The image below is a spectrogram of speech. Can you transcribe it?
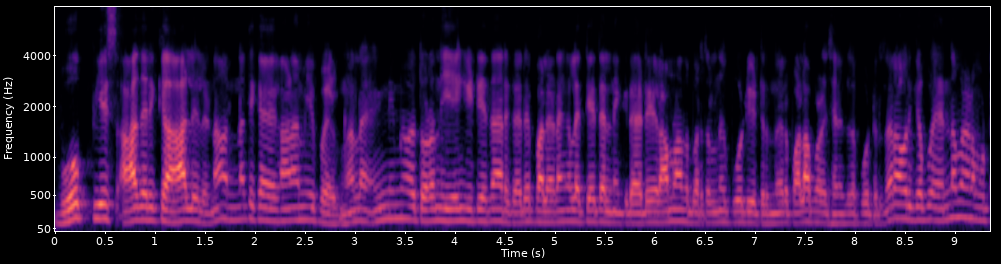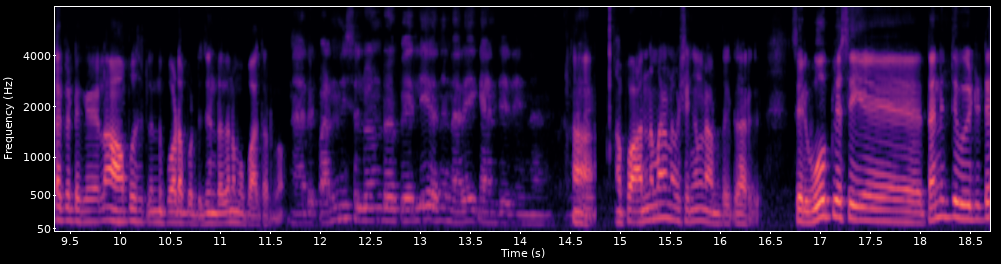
ஓபிஎஸ் ஆதரிக்க ஆள் இல்லைன்னா இன்னத்துக்கு காணாமையே போயிருக்கும் நல்லா இன்னுமே அவர் தொடர்ந்து இயங்கிட்டே தான் இருக்காரு. பல இடங்களில் தேர்தல் நிற்கிறாரு ராமநாதபுரத்துல இருந்து போட்டிட்டு இருந்தார். பலாப்பழ சின்னத்தில் போட்டிருந்தார். அவருக்கு எப்போ எந்த மாதிரியான முட்டைக்கட்டுக்கு எல்லாம் ஆப்போசிட்ல இருந்து போடப்பட்டுச்சுன்றதை நம்ம பார்த்துருந்தோம் நிறைய பன்னீர்செல்வம்ன்ற பேர்லயே வந்து நிறைய கேண்டிடேட் ஆ அப்போ அந்த மாதிரியான விஷயங்கள் நடந்துகிட்டு தான் இருக்குது சரி ஓபிஎஸ் தனித்து விட்டுட்டு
